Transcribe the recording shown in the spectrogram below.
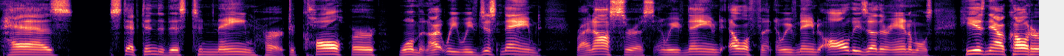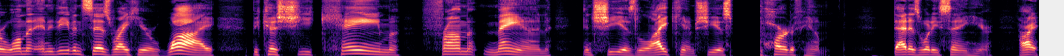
has stepped into this to name her, to call her woman. All right, we, we've just named rhinoceros and we've named elephant and we've named all these other animals. He has now called her woman, and it even says right here why? Because she came from man and she is like him, she is part of him. That is what he's saying here. All right.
